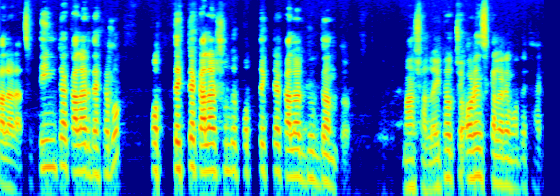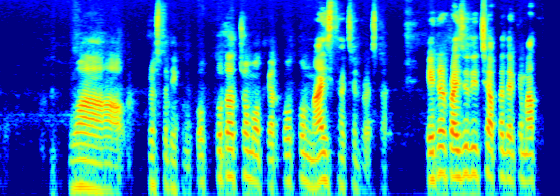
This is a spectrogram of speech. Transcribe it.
কালার আছে। তিনটা কালার দেখাবো। প্রত্যেকটা কালার সুন্দর, প্রত্যেকটা কালার দুর্দান্ত। মাশাল্লাহ এটা হচ্ছে অরেঞ্জ কালারের মধ্যে থাকবে। ওয়াও ড্রেসটা দেখুন, কতটা চমৎকার, কত নাইস থাকছে ড্রেসটা এটার প্রাইসও দিচ্ছে আপনাদেরকে মাত্র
